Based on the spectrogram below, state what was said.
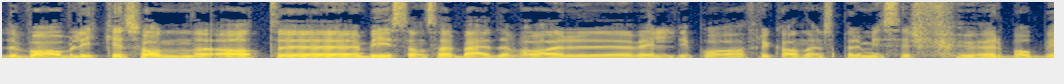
det var vel ikke sånn at uh, bistandsarbeidet var uh, veldig på afrikanernes premisser før Bob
